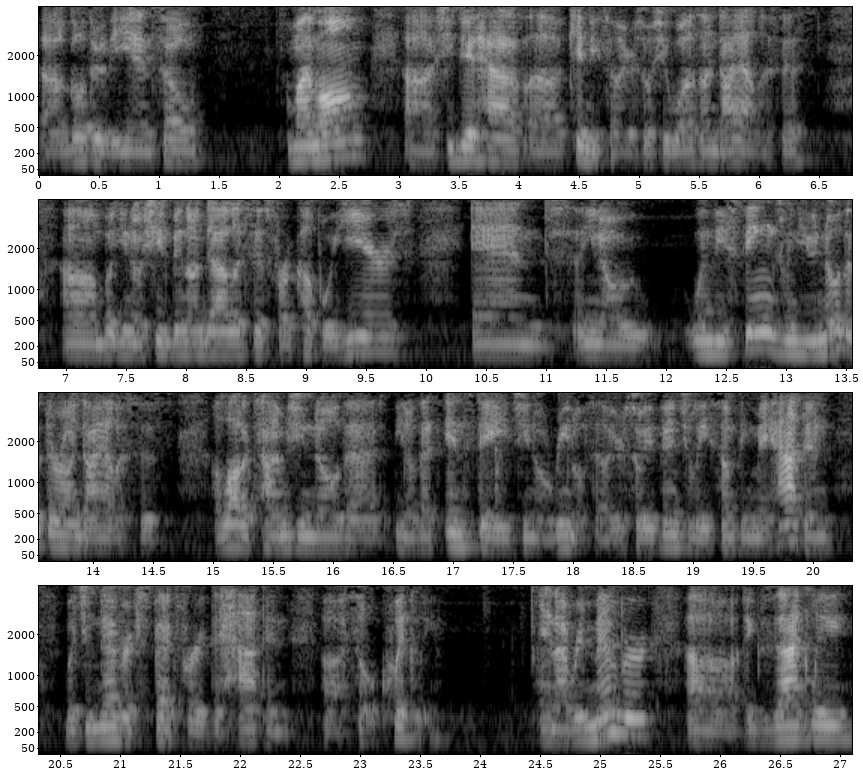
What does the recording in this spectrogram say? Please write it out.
uh, go through the end. So, my mom, uh, she did have kidney failure, so she was on dialysis. Um, but you know, she'd been on dialysis for a couple years, and you know, when these things, when you know that they're on dialysis, a lot of times you know that you know that's end stage, you know, renal failure. So eventually something may happen, but you never expect for it to happen uh, so quickly. And I remember uh, exactly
